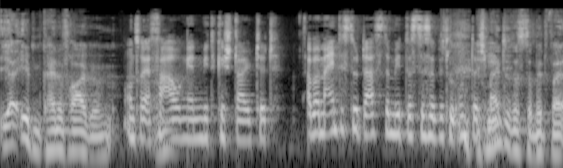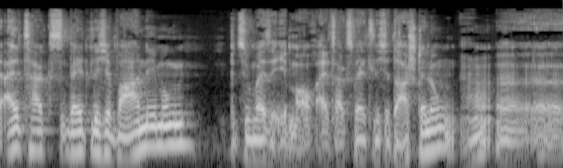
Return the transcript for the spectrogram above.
ja eben keine Frage unsere Erfahrungen mitgestaltet. Aber meintest du das damit, dass das ein bisschen untergeht? Ich meinte das damit, weil alltagsweltliche Wahrnehmung beziehungsweise eben auch alltagsweltliche Darstellung. Ja, äh,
